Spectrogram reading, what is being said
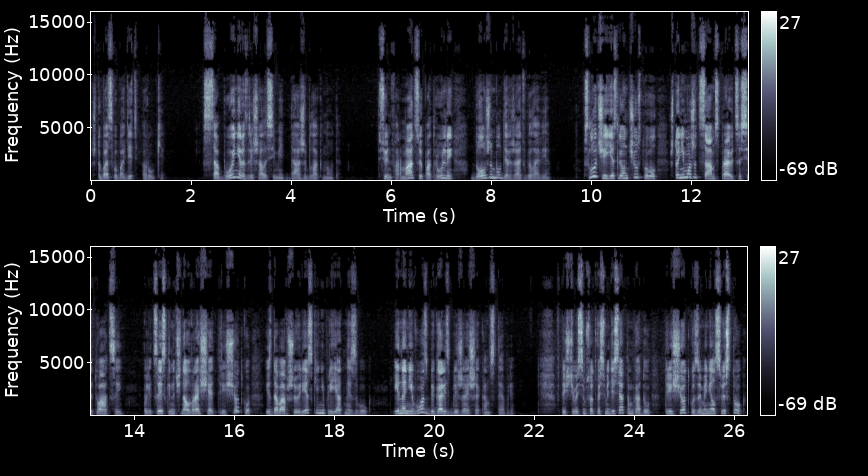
чтобы освободить руки. С собой не разрешалось иметь даже блокнота. Всю информацию патрульный должен был держать в голове. В случае, если он чувствовал, что не может сам справиться с ситуацией, полицейский начинал вращать трещотку, издававшую резкий неприятный звук, и на него сбегались ближайшие констебли. В 1880 году трещотку заменил свисток,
